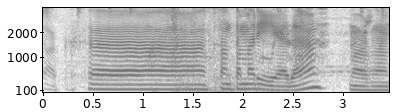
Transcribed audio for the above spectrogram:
Так, е- Санта Марія, да? Можна.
